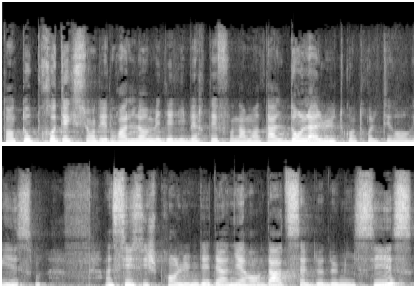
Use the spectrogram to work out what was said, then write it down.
tantôt Protection des droits de l'homme et des libertés fondamentales dans la lutte contre le terrorisme. Ainsi, si je prends l'une des dernières en date, celle de 2006,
